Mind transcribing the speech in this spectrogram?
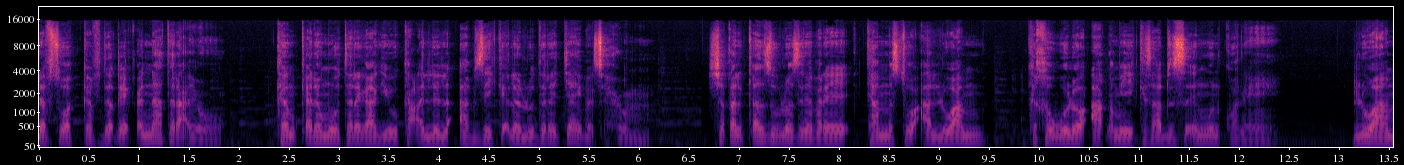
ነፍሲ ወከፍ ደቂቕ እናተረእዮ ከም ቀደሙ ተረጋጊኡ ክዕልል ኣብ ዘይክእለሉ ደረጃ ይበፂሑም ሸቐልቀል ዝብሎ ዝነበረ ካብ ምስትውዓል ልዋም ክኸውሎ ዓቕሚ ክሳብ ዝስእን እውን ኮነ። ልዋም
